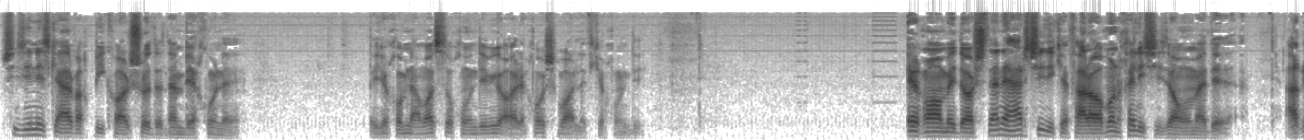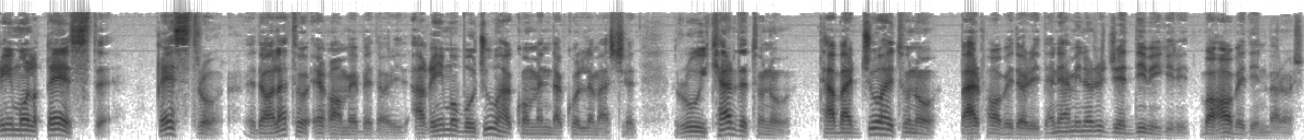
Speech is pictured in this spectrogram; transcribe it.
چیزی نیست که هر وقت بیکار شد دادن بخونه. بگه خب نماز تو خوندی بگه آره خوش بالت که خوندی. اقامه داشتن هر چیزی که فراوان خیلی چیزا اومده. عقیم القسط. قسط رو عدالت رو اقامه بدارید. عقیم و وجوه من کل مسجد. روی کردتون و توجهتون رو برپا بدارید. یعنی همینا رو جدی بگیرید. باها بدین براش.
